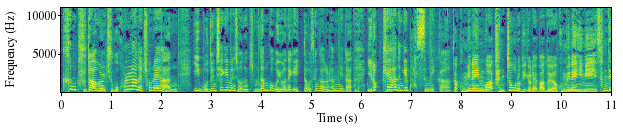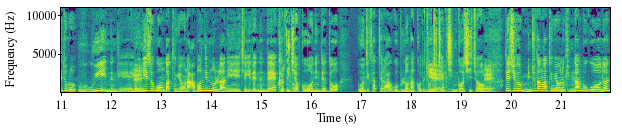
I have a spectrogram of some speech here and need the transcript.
큰 부담을 주고 혼란을 초래한 이 모든 책임은 저는 김남국 의원에게 있다고 생각을 음. 합니다. 이렇게 하는 게 맞습니까? 그러니까 국민의힘과 단적으로 비교를 해봐도요. 국민의힘이 상대적으로 우, 위에 있는 게 네. 윤희수 의원 같은 경우는 아버님 논란이 제기됐는데 같은 그렇죠. 지역구 의원인데도 의원직 사퇴를 하고 물러났거든요. 정책 예. 책임 진 것이죠. 네. 근데 지금 민주당 같은 경우는 김남국 의원은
